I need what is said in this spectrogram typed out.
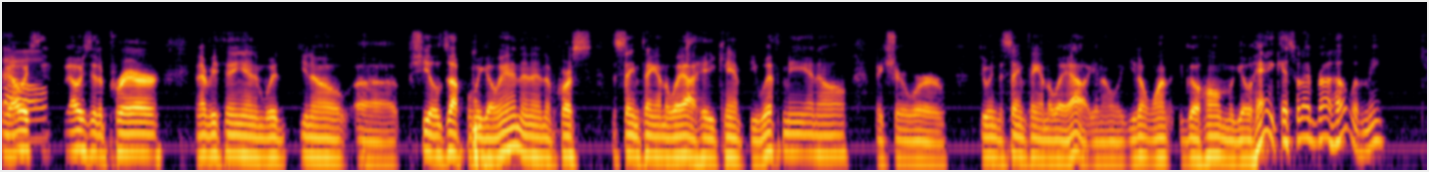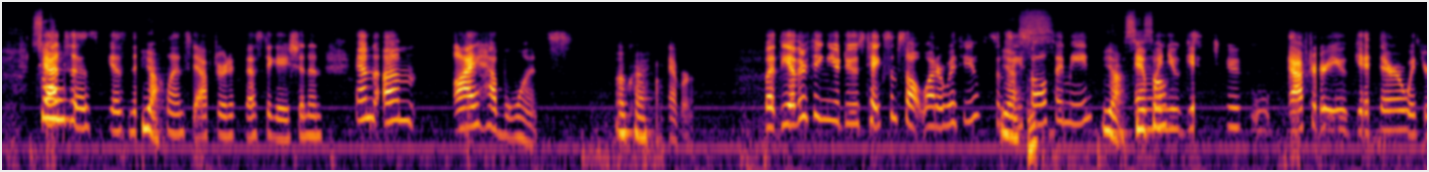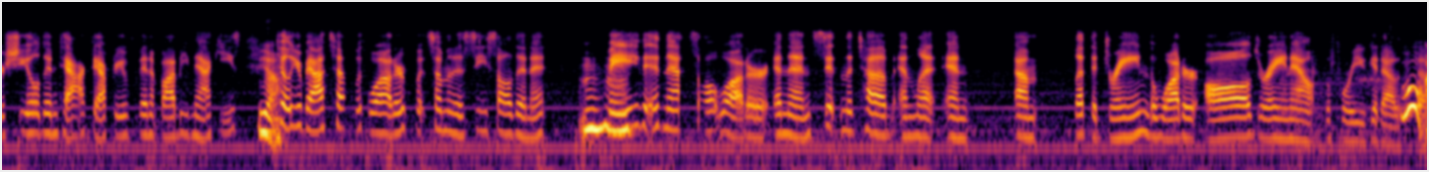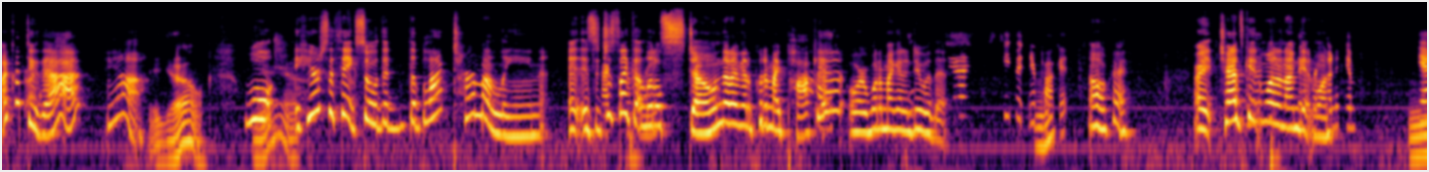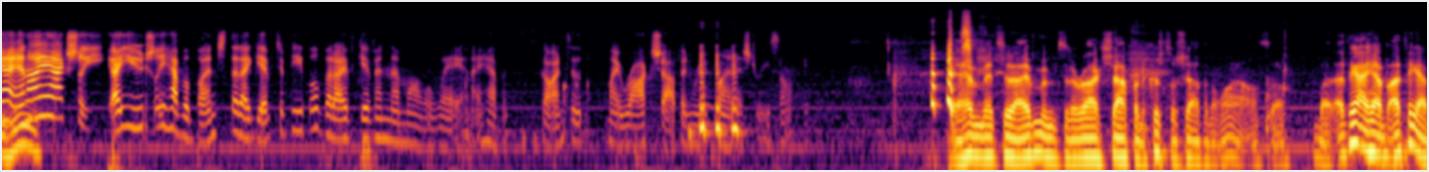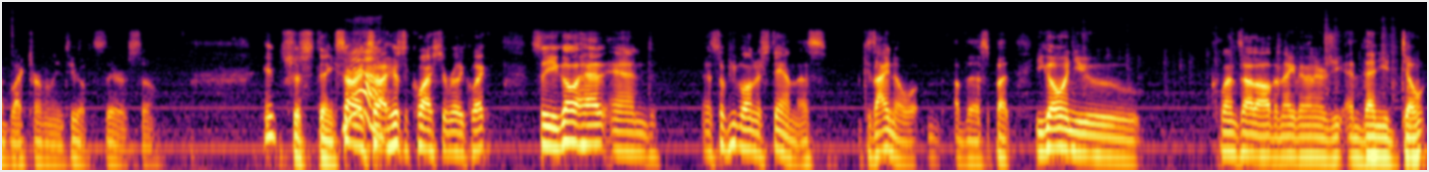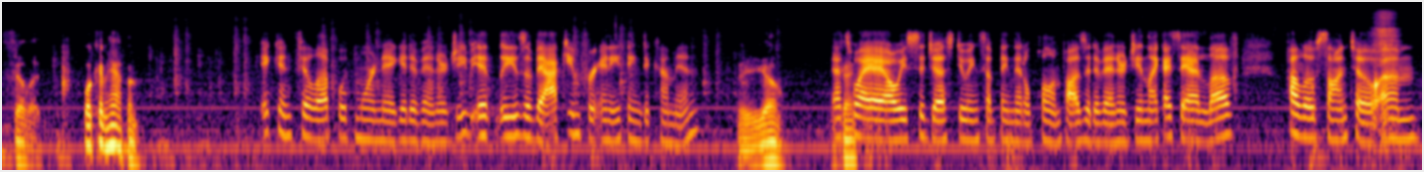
so We always we always did a prayer and everything, and would you know uh, shields up when we go in, and then of course the same thing on the way out. Hey, you can't be with me, you know. Make sure we're doing the same thing on the way out. You know, you don't want to go home and go, "Hey, guess what I brought home with me?" So Chad says he Yeah. cleansed after an investigation, and and um, I have once okay, ever. But the other thing you do is take some salt water with you, some sea salt, I mean. yeah. sea and when you get to after you get there with your shield intact, after you've been at Bobby Mackey's, yeah, fill your bathtub with water, put some of the sea salt in it, Mhm. bathe in that salt water, and then sit in the tub and let and um, let the drain the water all drain out before you get out of the Oh. I could do that. Yeah. There you go. Well, Yeah. here's the thing. So the the black tourmaline is it just like a little stone that I'm going to put in my pocket, or what am I going to do with it? Yeah, just keep it in your Mhm. pocket. Oh, okay. All right, Chad's getting one, and I'm getting one. Yeah, and Mhm. I actually, I usually have a bunch that I give to people, but I've given them all away, and I haven't gone to my rock shop and replenished recently. I haven't been to I haven't been to the rock shop or the crystal shop in a while. So, but I think I have I think I have black tourmaline too upstairs. So interesting. Sorry. Yeah. So here's a question, really quick. So you go ahead and and so people understand this because I know of this, but you go and you cleanse out all the negative energy and then you don't fill it. What can happen? It can fill up with more negative energy. It leaves a vacuum for anything to come in. There you go. That's Okay. why I always suggest doing something that'll pull in positive energy. And like I say, I love Palo Santo. Um,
